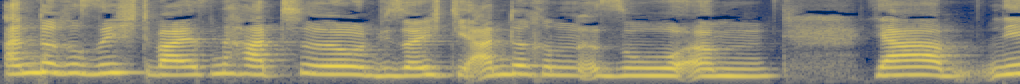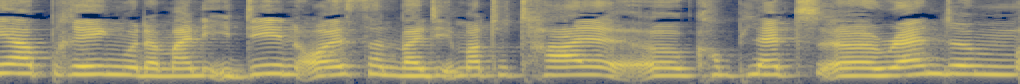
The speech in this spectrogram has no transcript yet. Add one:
andere Sichtweisen hatte. Und wie soll ich die anderen so ähm, ja, näher bringen oder meine Ideen äußern, weil die immer total äh, komplett äh, random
